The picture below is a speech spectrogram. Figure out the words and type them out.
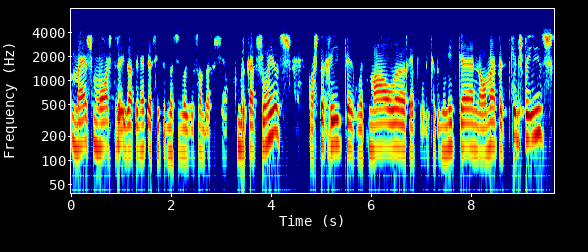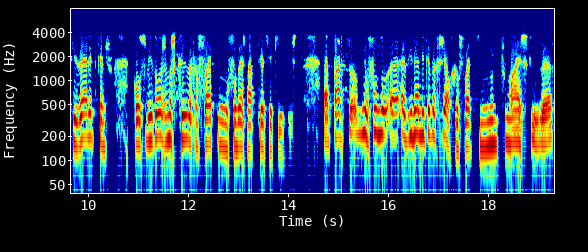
mas mostra exatamente essa internacionalização da região. Que mercados são esses? Costa Rica, Guatemala, República Dominicana, Oman, pequenos países, se quiserem, pequenos consumidores, mas que refletem, no fundo, esta apetência que existe. A parte, no fundo, a, a dinâmica da região reflete muito mais, se quiser,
